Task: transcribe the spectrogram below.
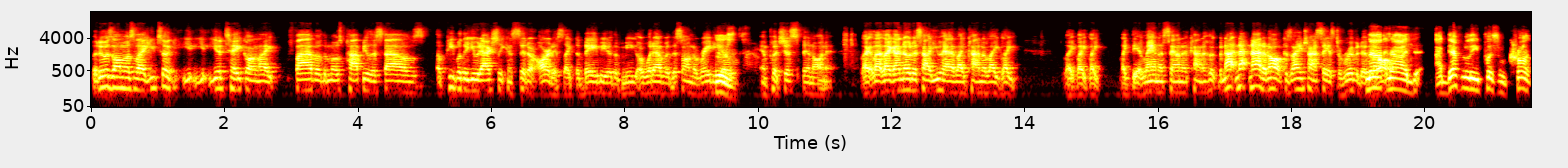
but it was almost like you took y- y- your take on like five of the most popular styles of people that you would actually consider artists, like the baby or the me or whatever that's on the radio, mm. and put your spin on it. Like, like, like I noticed how you had like kind of like like like like like like the Atlanta sounded kind of hook, but not not not at all because I ain't trying to say it's derivative. No, no, I definitely put some crunk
